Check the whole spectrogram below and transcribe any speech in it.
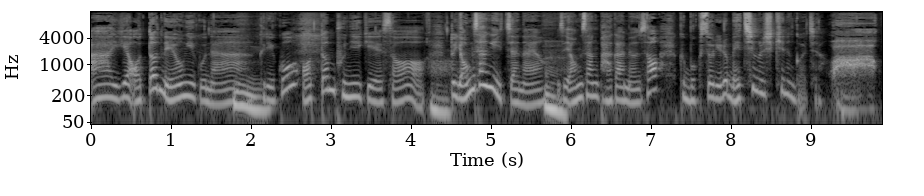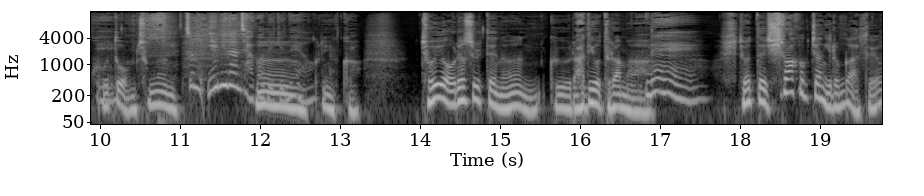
아 이게 어떤 내용이구나. 음. 그리고 어떤 분위기에서 아. 또 영상이 있잖아요. 네. 이제 영상 봐가면서 그 목소리로 매칭을 시키는 거죠. 와, 그것도 네. 엄청난 좀 예민한 작업이긴 음, 해요. 그러니까 저희 어렸을 때는 그 라디오 드라마 네. 저 때 실화극장 이런 거 아세요?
